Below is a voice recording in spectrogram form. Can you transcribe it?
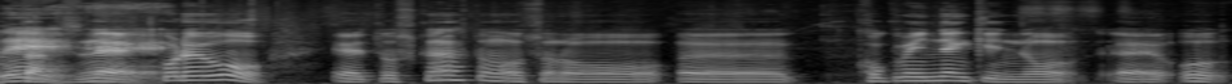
があったんですね。えー、これを、えーと、少なくともその、えー、国民年金の、えー、を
